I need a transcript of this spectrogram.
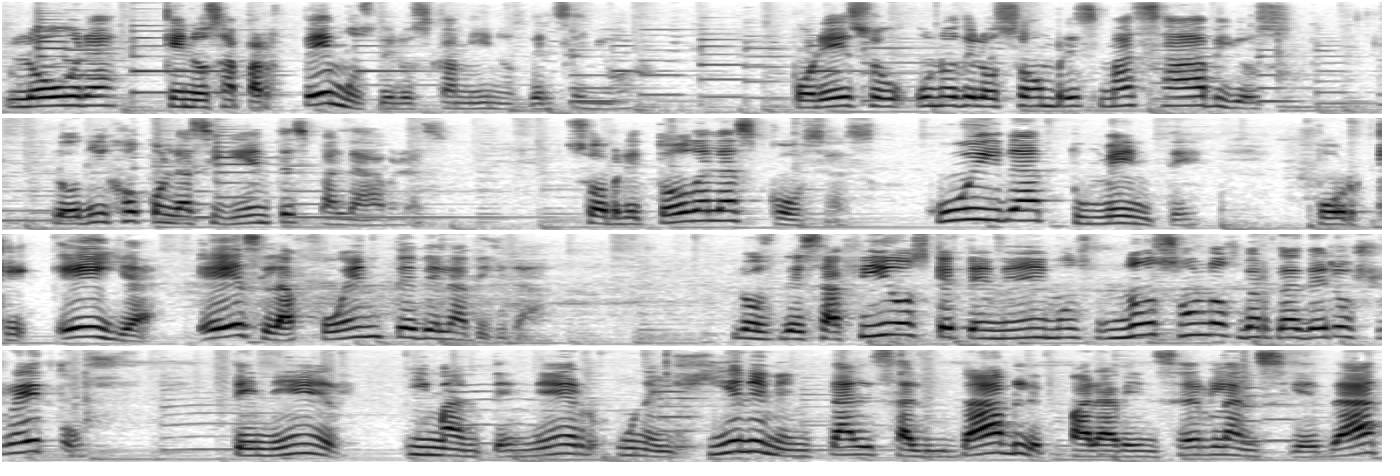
logra que nos apartemos de los caminos del Señor. Por eso uno de los hombres más sabios lo dijo con las siguientes palabras. Sobre todas las cosas, cuida tu mente, porque ella es la fuente de la vida. Los desafíos que tenemos no son los verdaderos retos. Tener y mantener una higiene mental saludable para vencer la ansiedad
